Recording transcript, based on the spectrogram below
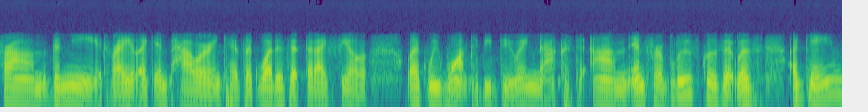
from the need, right? Like empowering kids. Like what is it that I feel like we want to be doing next? Um, and for Blue's Clues, it was a game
